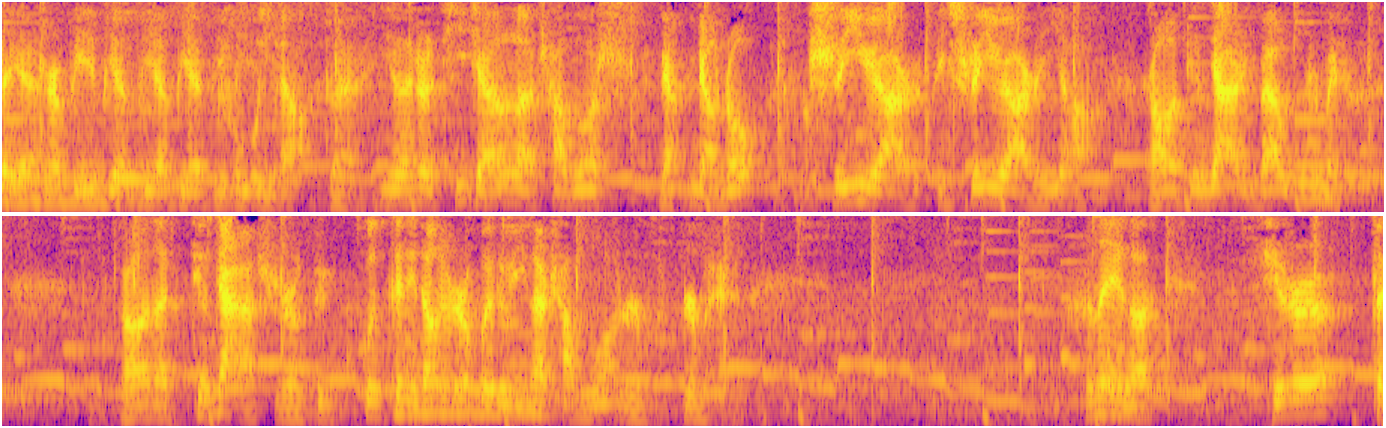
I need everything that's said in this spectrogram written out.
这也是比比比比比出乎意料，对，因为是提前了差不多十两两周，十一月二十十一月二十一号，然后定价是一百五十美元，然后呢，定价是跟跟根据当时汇率应该差不多日日美。那个，其实，在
